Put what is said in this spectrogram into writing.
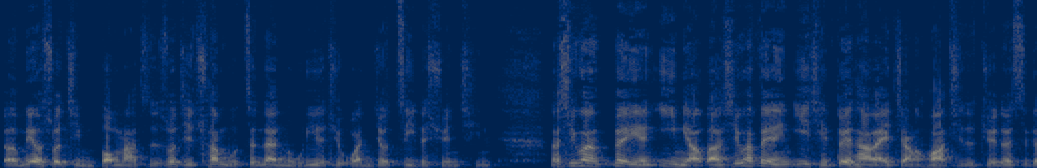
呃没有说紧绷啦，只是说其实川普正在努力的去挽救自己的选情。那新冠肺炎疫苗啊、新冠肺炎疫情对他来讲的话，其实绝对是个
